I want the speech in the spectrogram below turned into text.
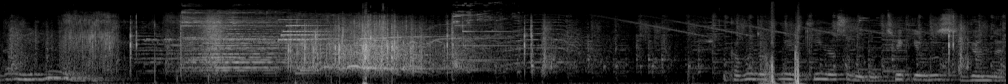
Adam niye girmiyor? Kafa 92'yi nasıl buldun? Tek yıldız gönder.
